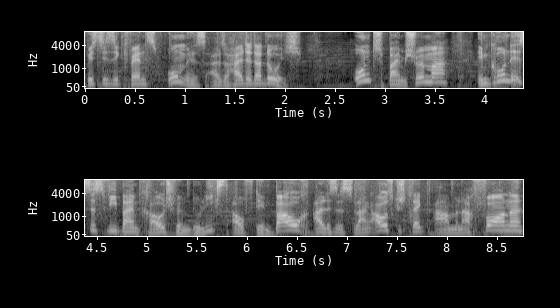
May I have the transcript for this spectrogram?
bis die Sequenz um ist, also halte da durch. Und beim Schwimmer, im Grunde ist es wie beim Kraulschwimmen. Du liegst auf dem Bauch, alles ist lang ausgestreckt, Arme nach vorne,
